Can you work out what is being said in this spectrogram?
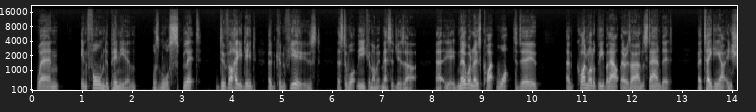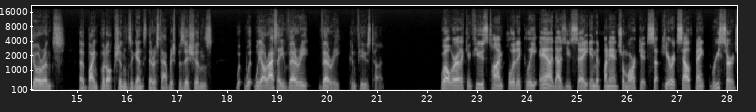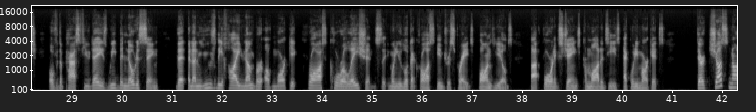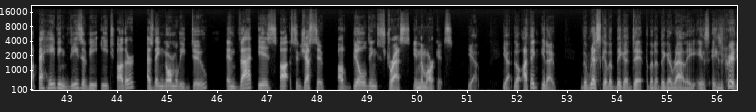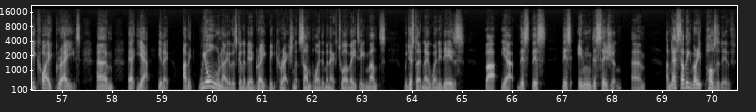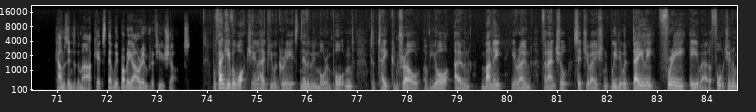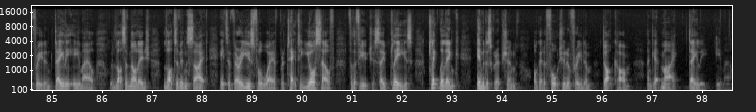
when informed opinion was more split, divided, and confused as to what the economic messages are. Uh, no one knows quite what to do. Um, quite a lot of people out there, as I understand it, are taking out insurance, uh, buying put options against their established positions. We, we are at a very, very confused time. Well, we're at a confused time politically and, as you say, in the financial markets. Uh, here at South Bank Research, over the past few days, we've been noticing that an unusually high number of market cross correlations, when you look across interest rates, bond yields, uh, foreign exchange, commodities, equity markets, they're just not behaving vis a vis each other as they normally do. And that is uh, suggestive of building stress in the markets. Yeah. Yeah. Look, I think, you know, the risk of a bigger dip than a bigger rally is is really quite great. Um, uh, yeah, you know, I mean, we all know there's going to be a great big correction at some point in the next 12, 18 months. We just don't know when it is. But yeah, this this this indecision, um, unless something very positive comes into the markets, then we probably are in for a few shocks. Well, thank you for watching, and I hope you agree it's never been more important to take control of your own money, your own financial situation. We do a daily free email, a Fortune and Freedom daily email with lots of knowledge, lots of insight. It's a very useful way of protecting yourself for the future. So please click the link in the description or go to fortuneandfreedom.com and get my daily email.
